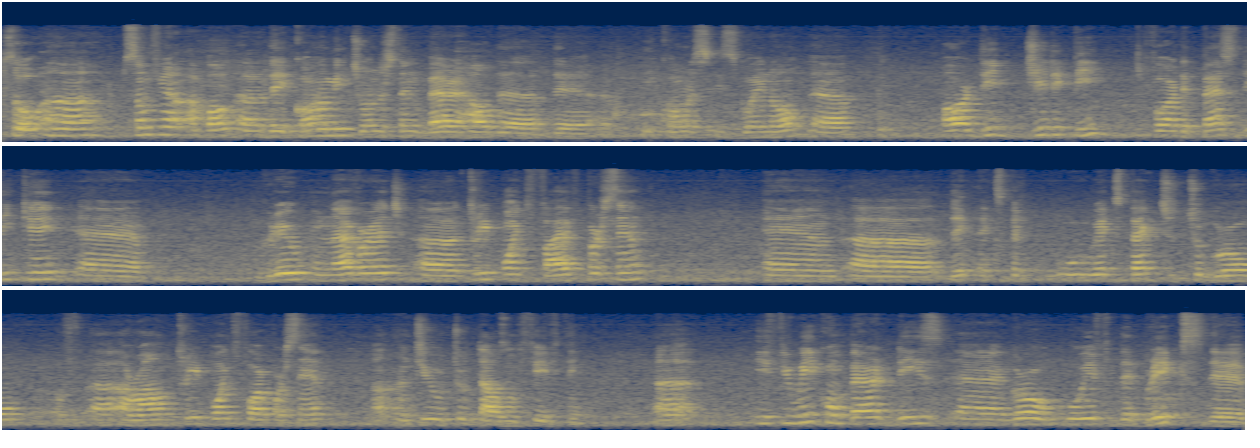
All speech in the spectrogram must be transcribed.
So uh, something about uh, the economy to understand better how the, the e-commerce is going on. Uh, our GDP for the past decade uh, grew in average 3.5% uh, and uh, expect, we expect to, to grow of, uh, around 3.4% until 2015. if we compare this growth with the BRICS, the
